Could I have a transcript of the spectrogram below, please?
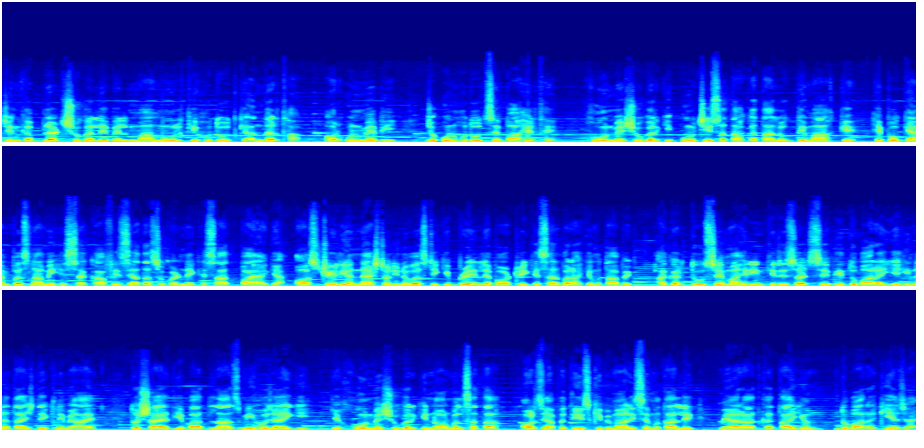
جن کا بلڈ شوگر لیول معمول کی حدود کے اندر تھا اور ان میں بھی جو ان حدود سے باہر تھے، خون میں شوگر کی اونچی سطح کا تعلق دماغ کے ہپو کیمپس نامی حصہ کافی زیادہ سکڑنے کے ساتھ پایا گیا۔ آسٹریلین نیشنل یونیورسٹی کی برین لیبارٹری کے سربراہ کے مطابق اگر دوسرے ماہرین کی ریسرچ سے بھی دوبارہ یہی نتائج دیکھنے میں آئے تو شاید یہ بات لازمی ہو جائے گی کہ خون میں شوگر کی نارمل سطح اور زیاپتیز کی بیماری سے متعلق معیارات کا تعین دوبارہ کیا جائے۔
